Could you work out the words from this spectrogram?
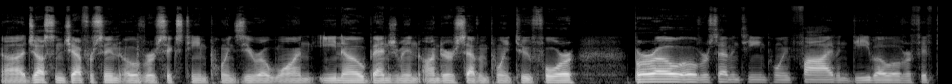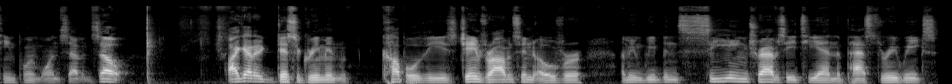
uh, Justin Jefferson over 16.01, Eno Benjamin under 7.24, Burrow over 17.5, and Deebo over 15.17. So I got a disagreement with a couple of these. James Robinson over. I mean, we've been seeing Travis Etienne the past three weeks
